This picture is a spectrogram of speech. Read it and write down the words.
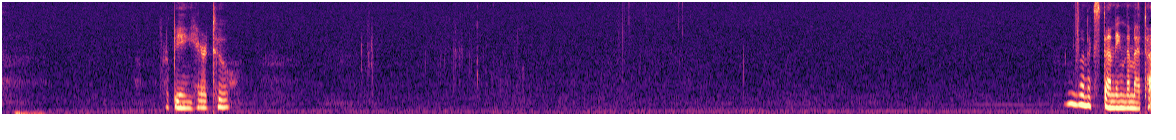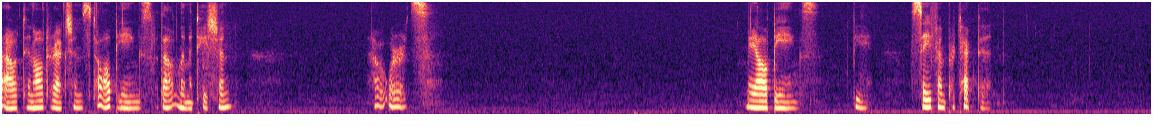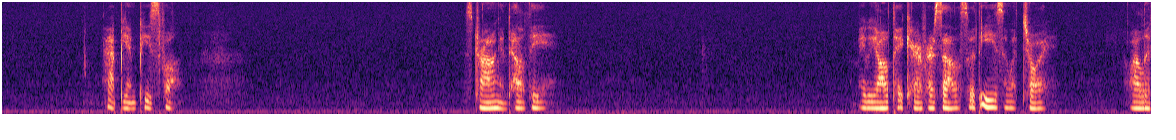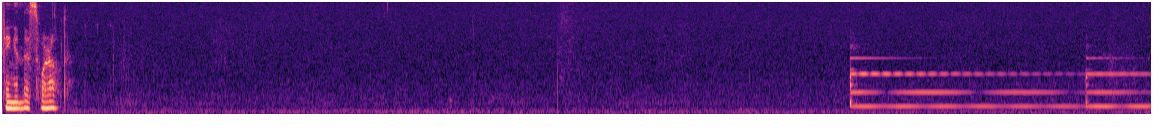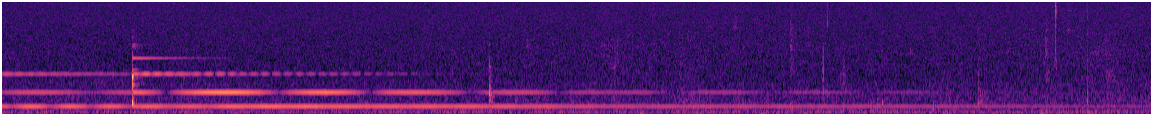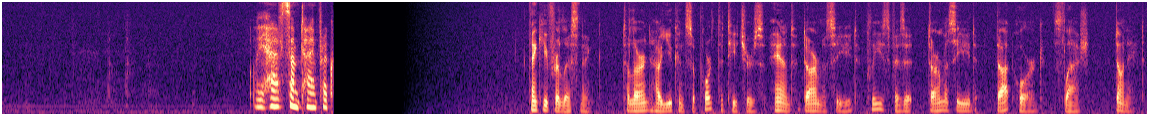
for being here too. And extending the metta out in all directions to all beings without limitation. How it Outwards. May all beings be safe and protected, happy and peaceful, strong and healthy. May we all take care of ourselves with ease and with joy while living in this world. We have some time for Thank you for listening. To learn how you can support the teachers and Dharma Seed, please visit dharmaseed.org slash donate.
